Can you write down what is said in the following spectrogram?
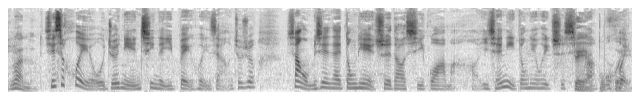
乱了。其实会有，我觉得年轻的一辈会这样，就是说，像我们现在冬天也吃得到西瓜嘛，哈，以前你冬天会吃西瓜，不会。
